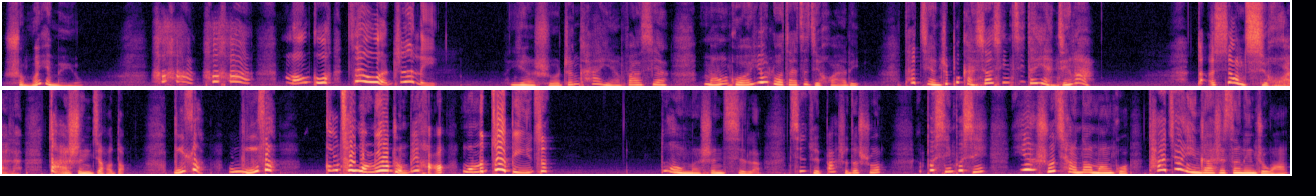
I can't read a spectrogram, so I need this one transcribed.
什么也没有。哈哈哈哈！芒果在我这里。鼹鼠睁开眼，发现芒果又落在自己怀里，他简直不敢相信自己的眼睛啦！大象气坏了，大声叫道：“不算，不算！刚才我没有准备好，我们再比一次。”动物们生气了，七嘴八舌地说：“不行，不行！鼹鼠抢到芒果，它就应该是森林之王。”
